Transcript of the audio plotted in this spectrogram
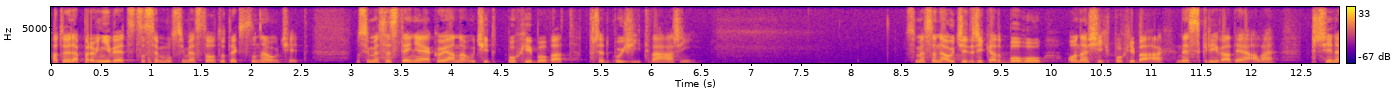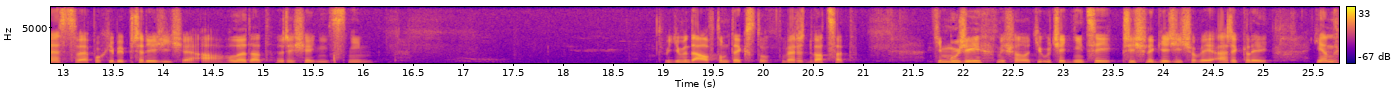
A to je ta první věc, co se musíme z tohoto textu naučit. Musíme se stejně jako já naučit pochybovat před boží tváří. Musíme se naučit říkat Bohu o našich pochybách, neskrývat je, ale přinést své pochyby před Ježíše a hledat řešení s ním. Vidíme dál v tom textu, verš 20. Ti muži, myšleno ti učedníci, přišli k Ježíšovi a řekli, jen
